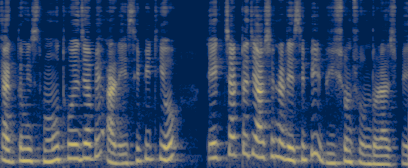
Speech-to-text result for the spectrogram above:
একদমই স্মুথ হয়ে যাবে। আর রেসিপিটিও টেক্সচারটা যে আসে না রেসিপির ভীষণ সুন্দর আসবে।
